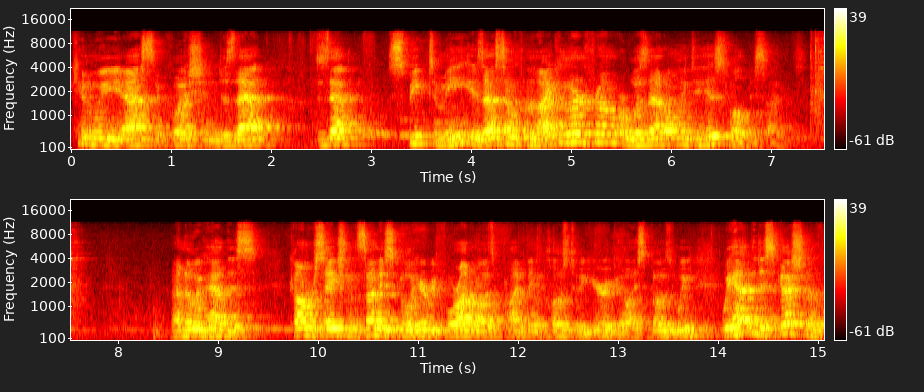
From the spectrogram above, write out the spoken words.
can we ask the question, does that, does that speak to me? Is that something that I can learn from, or was that only to his 12 disciples? And I know we've had this conversation in Sunday school here before, I don't know, it's probably been close to a year ago, I suppose. We, we had the discussion of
